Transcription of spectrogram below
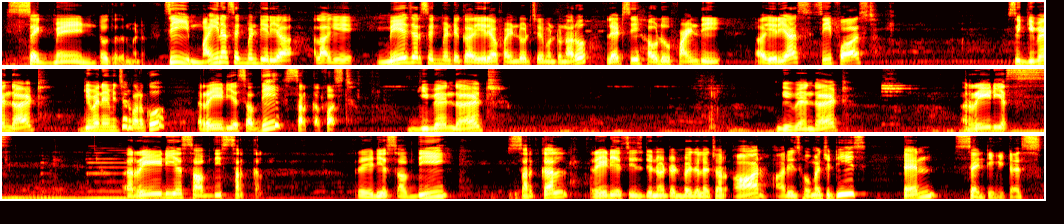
సెగ్మెంట్ అవుతుంది అనమాట సి మైనర్ సెగ్మెంట్ ఏరియా అలాగే మేజర్ సెగ్మెంట్ యొక్క ఏరియా ఫైండ్ అవుట్ చేయమంటున్నారు. Let see how do find the areas. See first see given that given ఏమి ఇచ్చారు మనకు? Radius of the circle first. Given that given that radius. Radius of the circle. Radius of the circle. Radius is denoted by the letter r. R is how much it is? 10 centimeters.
